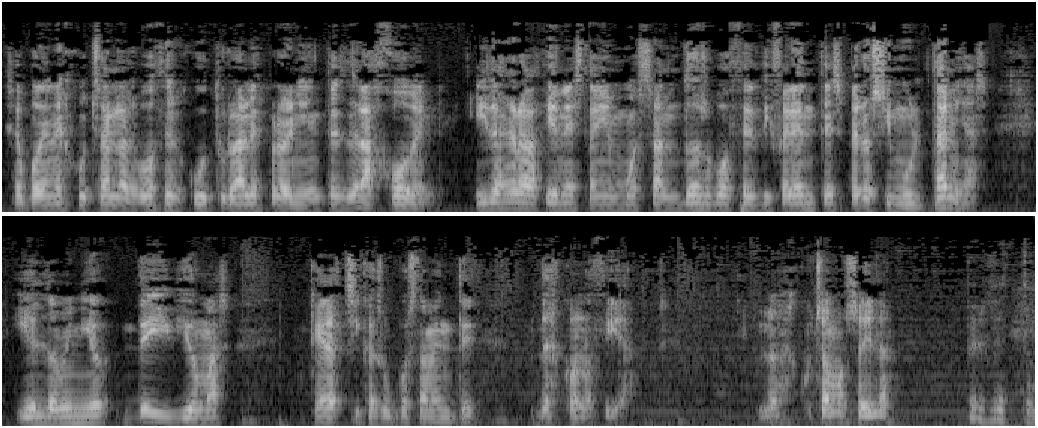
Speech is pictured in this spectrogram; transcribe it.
se pueden escuchar las voces culturales provenientes de la joven, y las grabaciones también muestran dos voces diferentes pero simultáneas, y el dominio de idiomas que la chica supuestamente desconocía. ¿Los escuchamos, Sheila? Perfecto.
